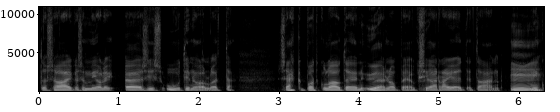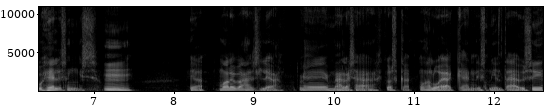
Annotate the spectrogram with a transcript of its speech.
Tuossa aikaisemmin oli ö, siis uutinen ollut, että sähköpotkulautojen yönopeuksia rajoitetaan Mm. niin kuin Helsingissä. Mm. Ja mä olin vähän silleen, me, mä läsää, koska mä haluan ajaa kännissä niillä täysiä.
